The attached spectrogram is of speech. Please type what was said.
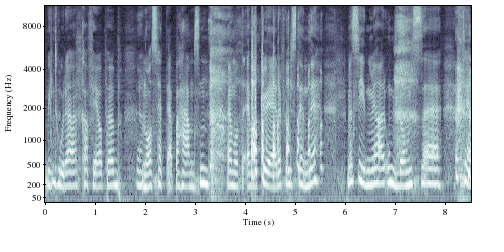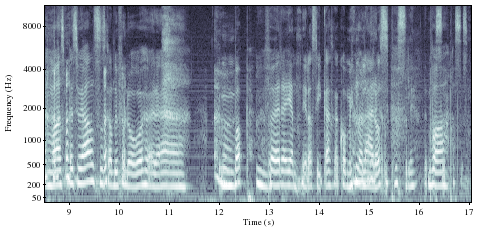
Victoria kafé og pub. Ja. Nå setter jeg på Hansen. Jeg måtte evakuere fullstendig. Men siden vi har ungdomstema tema spesial, så skal du få lov å høre Mbop Mm, før jentene i Razika skal komme inn og lære oss Det Passelig. Det Hva? passer, passer så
